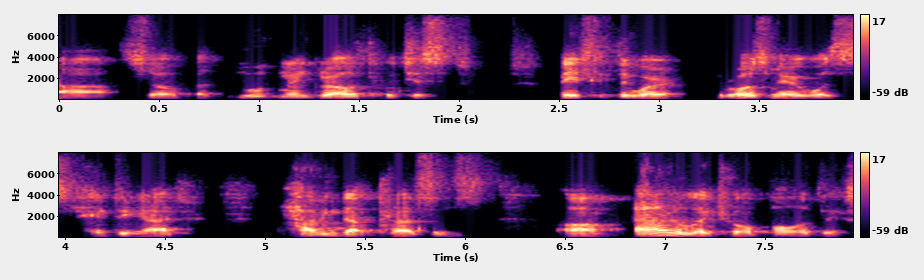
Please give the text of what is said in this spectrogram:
Uh, so, but movement growth, which is basically where Rosemary was hinting at, having that presence um, and electoral politics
